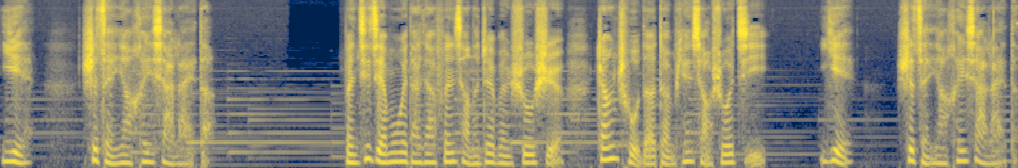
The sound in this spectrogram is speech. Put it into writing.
夜是怎样黑下来的。本期节目为大家分享的这本书是张楚的短篇小说集《夜》。是怎样黑下来的？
